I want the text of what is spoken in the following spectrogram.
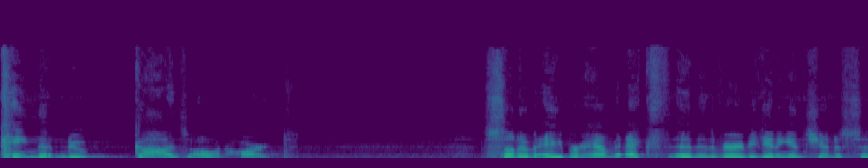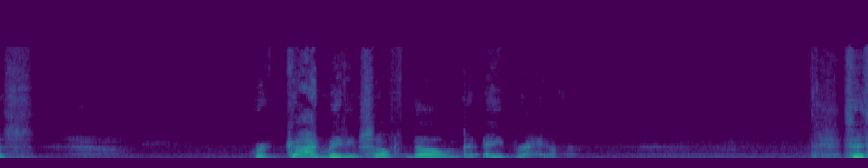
king that knew God's own heart son of Abraham, ex, in the very beginning in Genesis, where God made himself known to Abraham. Said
